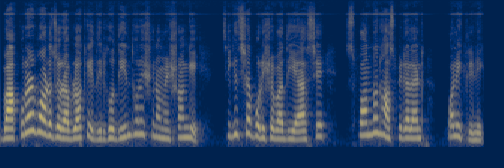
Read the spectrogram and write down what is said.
বাঁকুড়ার বড়জোড়া ব্লকে দীর্ঘদিন ধরে সুনামের সঙ্গে চিকিৎসা পরিষেবা দিয়ে আসছে Spandan hospital and polyclinic.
